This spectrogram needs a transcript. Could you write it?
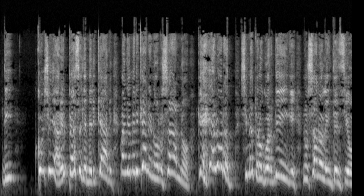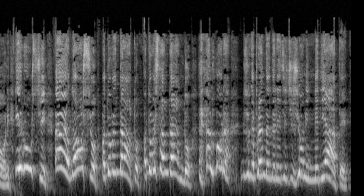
di consegnare il pezzo agli americani, ma gli americani non lo sanno, che allora si mettono guardinghi, non sanno le intenzioni. I russi, eh, addosso, ma dove è andato? Ma dove sta andando? E allora bisogna prendere delle decisioni immediate,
